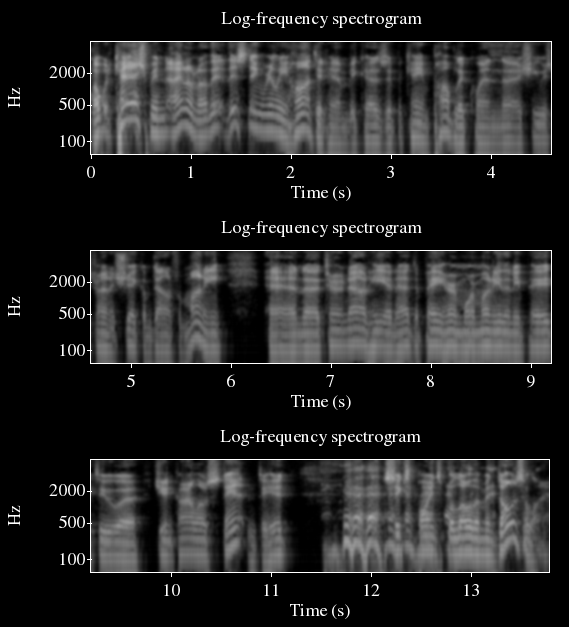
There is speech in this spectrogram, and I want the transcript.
but with Cashman, I don't know. Th- this thing really haunted him because it became public when uh, she was trying to shake him down for money, and uh, turned out he had had to pay her more money than he paid to uh, Giancarlo Stanton to hit six points below the Mendoza line.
